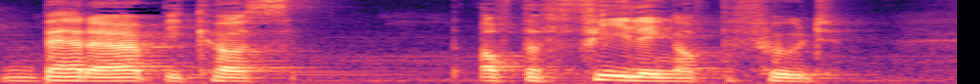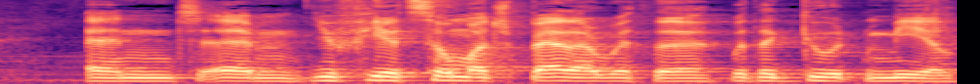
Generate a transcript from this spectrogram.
better because of the feeling of the food, and um, you feel so much better with a with a good meal.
